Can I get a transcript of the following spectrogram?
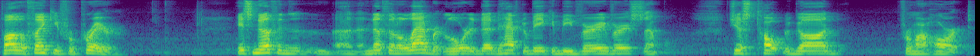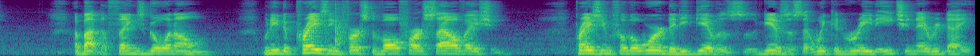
Father, thank you for prayer. It's nothing, uh, nothing elaborate, Lord. It doesn't have to be. It can be very, very simple. Just talk to God from our heart about the things going on. We need to praise Him first of all for our salvation. Praise Him for the word that He gives us, gives us that we can read each and every day.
